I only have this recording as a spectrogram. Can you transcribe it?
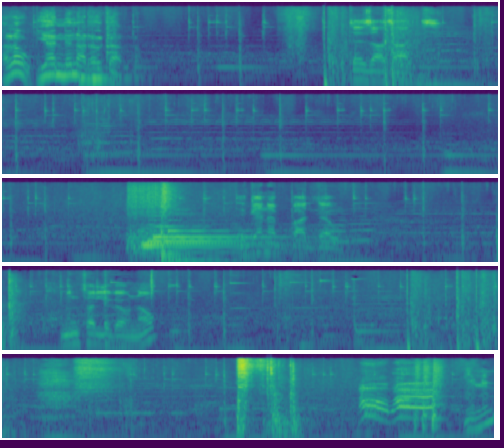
ሄሎ ያንን አደርጋለሁ። ትዕዛዛት እገነባለሁ። ምን ፈልገው ነው? ምንም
